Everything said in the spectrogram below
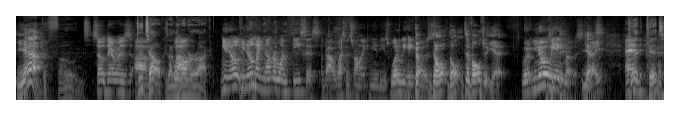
Yeah. The phones. So there was. Do Um, tell, because I live well, under a rock. You know, you know my number one thesis about Westminster online communities. What do we hate Don't, most? don't don't divulge it yet. What- you know what we hate most, Yes. right? And kids.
